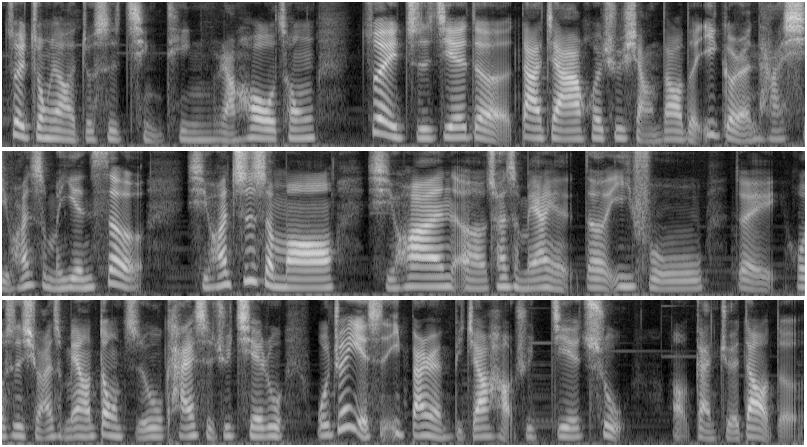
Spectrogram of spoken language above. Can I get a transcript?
最重要的就是倾听，然后从最直接的大家会去想到的一个人他喜欢什么颜色，喜欢吃什么，喜欢呃穿什么样的衣服，对，或是喜欢什么样的动植物，开始去切入，我觉得也是一般人比较好去接触哦、感觉到的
